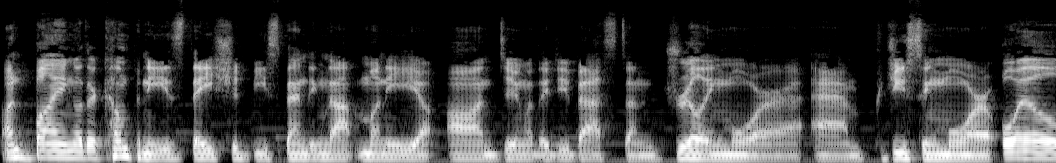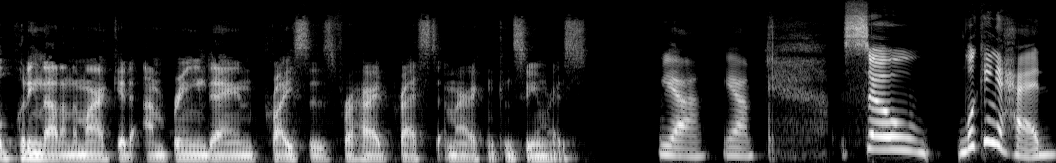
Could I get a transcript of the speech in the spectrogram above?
on buying other companies, they should be spending that money on doing what they do best and drilling more, um, producing more oil, putting that on the market, and bringing down prices for hard pressed American consumers. Yeah, yeah. So, looking ahead,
